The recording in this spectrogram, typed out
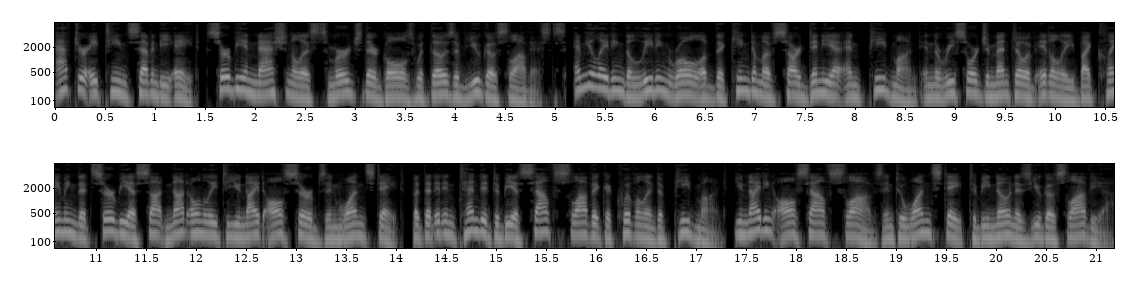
After 1878, Serbian nationalists merged their goals with those of Yugoslavists, emulating the leading role of the Kingdom of Sardinia and Piedmont in the Risorgimento of Italy by claiming that Serbia sought not only to unite all Serbs in one state, but that it intended to be a South Slavic equivalent of Piedmont, uniting all South Slavs into one state to be known as Yugoslavia.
